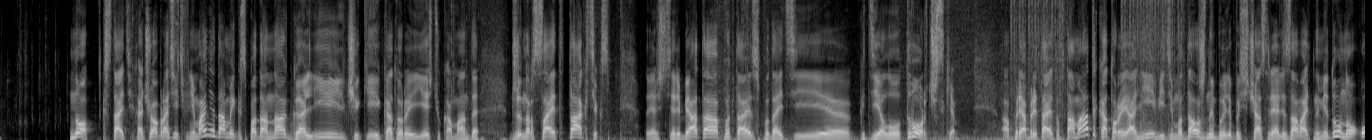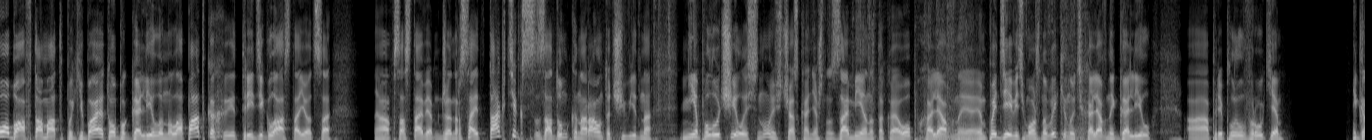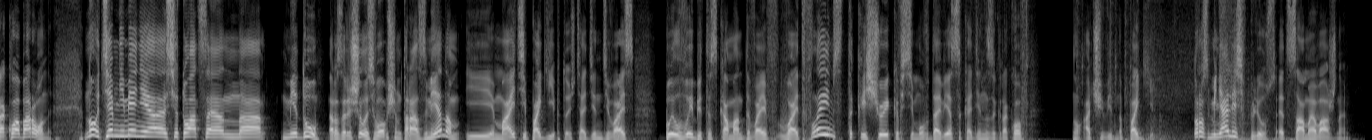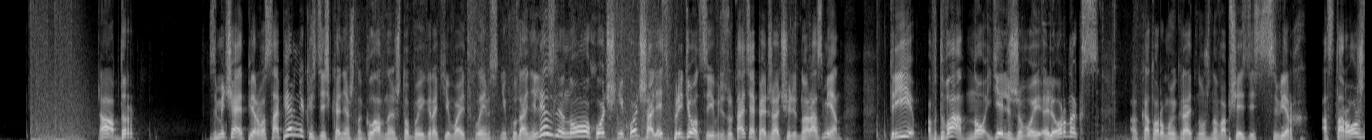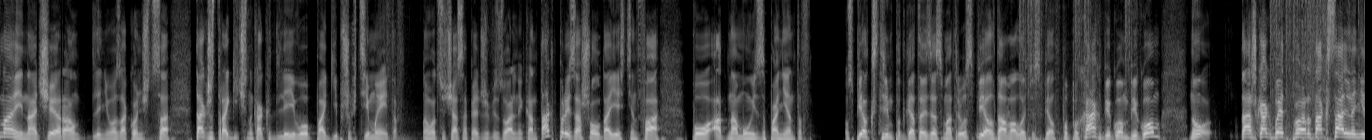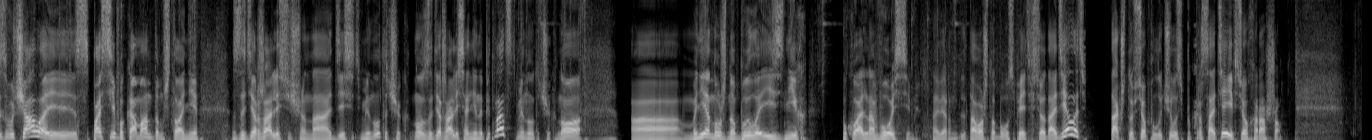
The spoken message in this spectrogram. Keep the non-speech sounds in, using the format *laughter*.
Но, кстати, хочу обратить внимание, дамы и господа, на галильчики, которые есть у команды Genocide Tactics. То есть ребята пытаются подойти к делу творчески. А, приобретают автоматы, которые они, видимо, должны были бы сейчас реализовать на меду. Но оба автомата погибают, оба галила на лопатках, и 3 дигла остается в составе Genocide Tactics. Задумка на раунд, очевидно, не получилась. Ну и сейчас, конечно, замена такая. Оп, халявный МП-9 можно выкинуть. Халявный галил а, приплыл в руки игроку обороны. Но, тем не менее, ситуация на миду разрешилась, в общем-то, разменом. И Майти погиб. То есть один девайс был выбит из команды White Flames, так еще и ко всему в довесок один из игроков, ну, очевидно, погиб. Но разменялись в плюс, это самое важное. Абдер замечает первого соперника. Здесь, конечно, главное, чтобы игроки White Flames никуда не лезли, но хочешь не хочешь, а лезть придется. И в результате, опять же, очередной размен. Три в два, но еле живой Элернекс, которому играть нужно вообще здесь сверх осторожно, иначе раунд для него закончится так же трагично, как и для его погибших тиммейтов. Ну вот сейчас, опять же, визуальный контакт произошел, да, есть инфа по одному из оппонентов. Успел к стрим подготовить, я смотрю, успел, да, Володь, успел. В попыхах, бегом-бегом. Ну, даже как бы это парадоксально не звучало, и спасибо командам, что они задержались еще на 10 минуточек. Ну, задержались они на 15 минуточек, но э, мне нужно было из них буквально 8, наверное, для того, чтобы успеть все доделать. Так что все получилось по красоте и все хорошо.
